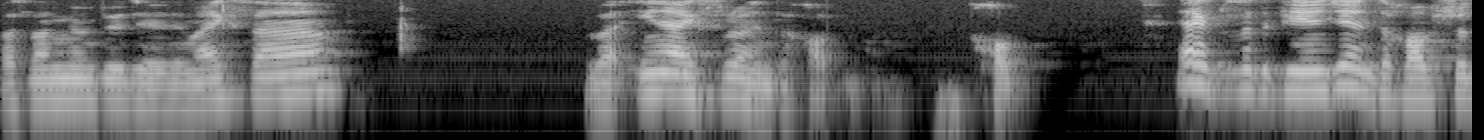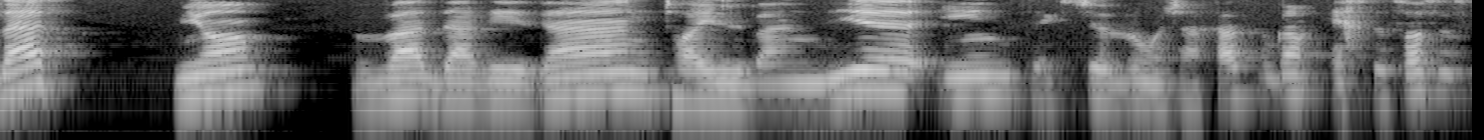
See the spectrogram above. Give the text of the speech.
پس من میام توی تریدی مکسم و این عکس رو انتخاب می‌کنم. خب. یک دوست پی انتخاب شده است. میام و دقیقا تایل بندی این texture رو مشخص می‌کنم. اختصاص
